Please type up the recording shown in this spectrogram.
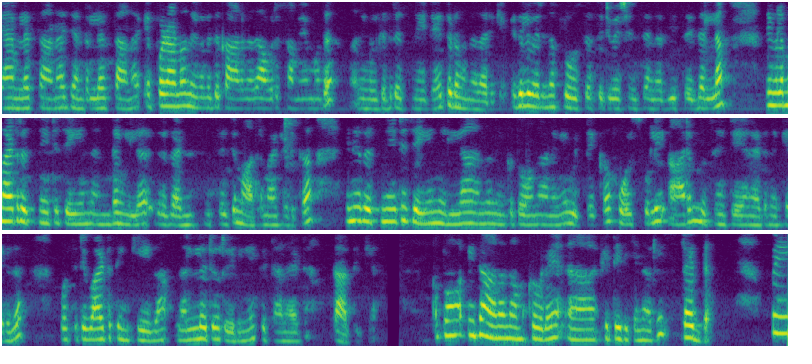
ടൈംലെസ് ആണ് ജെൻഡർലെസ് ആണ്. എപ്പോഴാണോ നിങ്ങളിത് കാണുന്നത് ആ ഒരു സമയം മുതൽ നിങ്ങൾക്കിത് റെസിനേറ്റ് ആയി തുടങ്ങുന്നതായിരിക്കും. ഇതിൽ വരുന്ന ക്ലോസ് സിറ്റുവേഷൻസ് എനർജീസ് ഇതെല്ലാം നിങ്ങളുമായിട്ട് റെസിനേറ്റ് ചെയ്യുന്നുണ്ടെങ്കിൽ ഒരു ഗൈഡൻസ് മെസ്സേജ് മാത്രമായിട്ട് എടുക്കുക. ഇനി റെസിനേറ്റ് ചെയ്യുന്നില്ല എന്ന് നിങ്ങൾക്ക് തോന്നുകയാണെങ്കിൽ വിട്ടേക്ക് ഫോഴ്സ്ഫുള്ളി ആരും റെസിനേറ്റ് ചെയ്യാനായിട്ട് നിൽക്കരുത്. പോസിറ്റീവായിട്ട് തിങ്ക് ചെയ്യുക. നല്ലൊരു റീഡിങ് കിട്ടാനായിട്ട് പ്രാർത്ഥിക്കുക. അപ്പോൾ ഇതാണ് നമുക്കിവിടെ കിട്ടിയിരിക്കുന്ന ഒരു സ്പ്രെഡ് അപ്പോൾ ഈ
